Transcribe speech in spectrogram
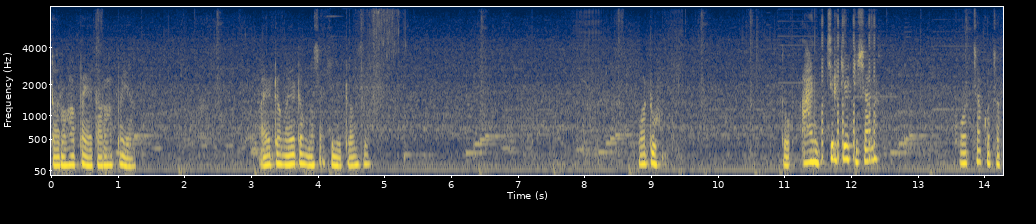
taruh apa ya? Taruh apa ya? Ayo dong ayo dong. Masa gini doang sih? Waduh. Tuh anjir dia di sana. Kocak kocak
